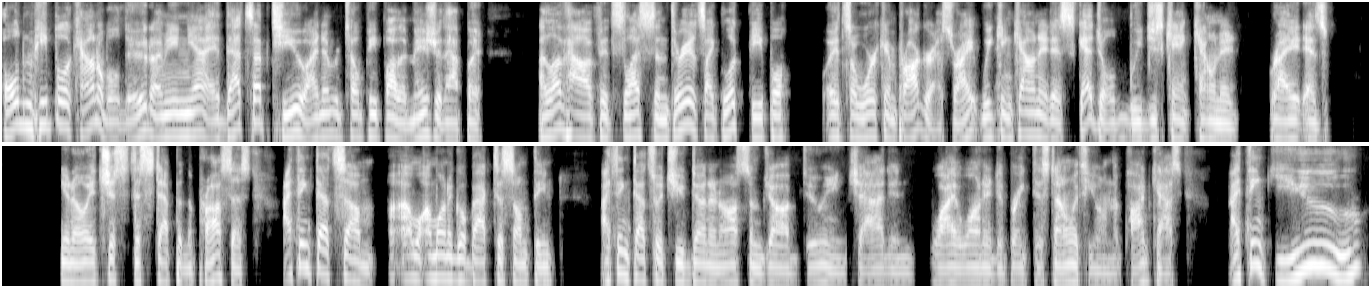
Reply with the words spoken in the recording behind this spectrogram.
holding people accountable, dude. I mean, yeah, that's up to you. I never tell people how to measure that, but I love how if it's less than three, it's like, look, people, it's a work in progress, right? We can count it as scheduled. We just can't count it right as, you know, it's just the step in the process. I think that's um I, I want to go back to something. I think that's what you've done an awesome job doing, Chad, and why I wanted to break this down with you on the podcast. I think you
